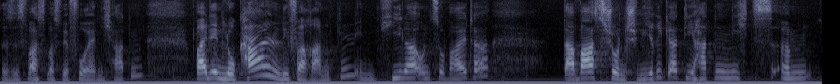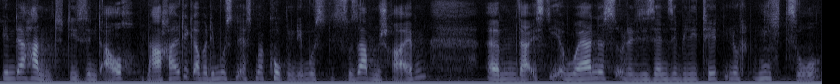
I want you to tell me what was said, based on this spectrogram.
Das ist was, was wir vorher nicht hatten. Bei den lokalen Lieferanten in China und so weiter, da war es schon schwieriger, die hatten nichts ähm, in der Hand. Die sind auch nachhaltig, aber die mussten erst mal gucken, die mussten es zusammenschreiben. Ähm, da ist die Awareness oder die Sensibilität noch nicht so,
